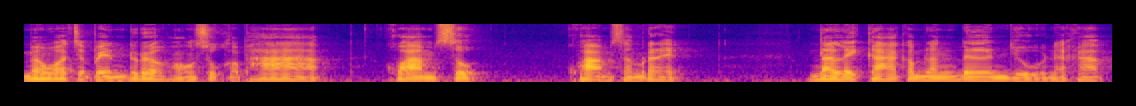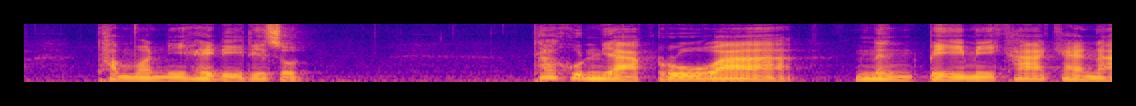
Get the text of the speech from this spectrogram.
ไม่ว่าจะเป็นเรื่องของสุขภาพ ความสุข ความสำเร็จ นาฬิกากำลังเดินอยู่นะครับทำวันนี้ให้ดีที่สุด ถ้าคุณอยากรู้ว่า 1 ปีมีค่าแค่ไหน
